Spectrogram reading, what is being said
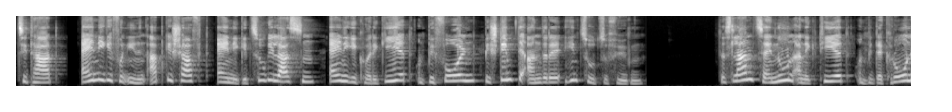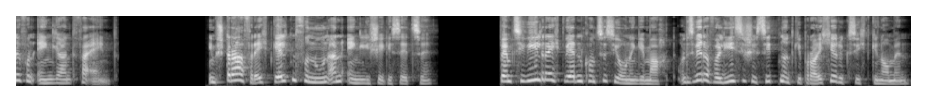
Zitat, einige von ihnen abgeschafft, einige zugelassen, einige korrigiert und befohlen, bestimmte andere hinzuzufügen. Das Land sei nun annektiert und mit der Krone von England vereint. Im Strafrecht gelten von nun an englische Gesetze. Beim Zivilrecht werden Konzessionen gemacht und es wird auf walisische Sitten und Gebräuche Rücksicht genommen.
